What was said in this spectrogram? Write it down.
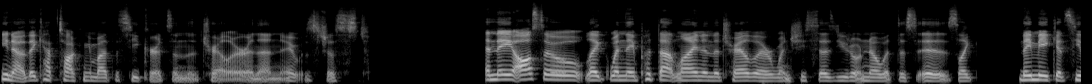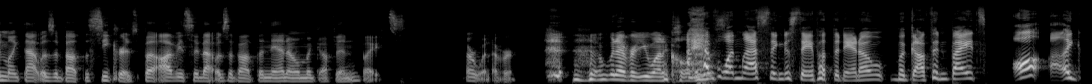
you know, they kept talking about the secrets in the trailer and then it was just and they also like when they put that line in the trailer when she says you don't know what this is, like they make it seem like that was about the secrets, but obviously that was about the nano MacGuffin bites or whatever. whatever you want to call it. I have one last thing to say about the nano MacGuffin bites. All like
